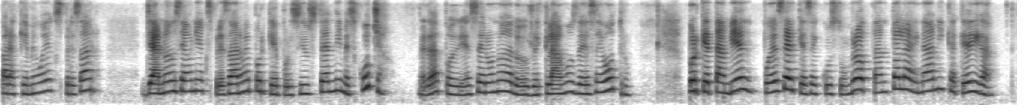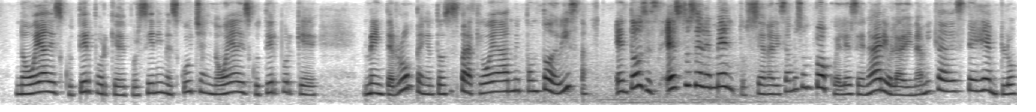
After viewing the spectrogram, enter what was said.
¿para qué me voy a expresar? Ya no deseo ni expresarme porque por si usted ni me escucha, ¿verdad? Podría ser uno de los reclamos de ese otro. Porque también puede ser que se acostumbró tanto a la dinámica que diga, no voy a discutir porque por sí ni me escuchan, no voy a discutir porque me interrumpen, entonces ¿para qué voy a dar mi punto de vista? Entonces, estos elementos, si analizamos un poco el escenario, la dinámica de este ejemplo,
